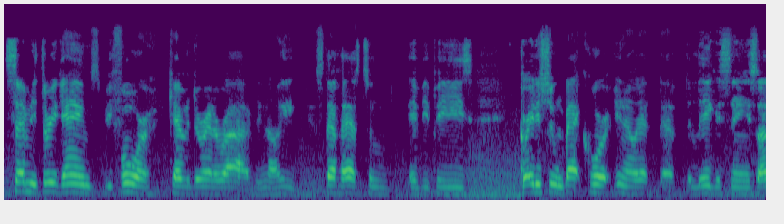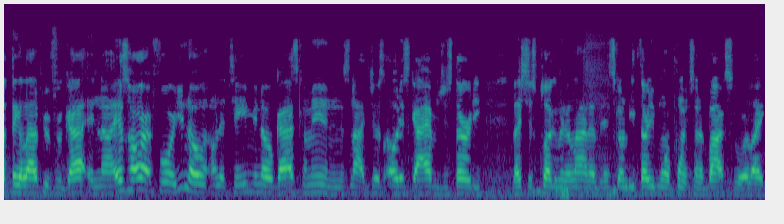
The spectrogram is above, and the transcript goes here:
seventy three games before Kevin Durant arrived. You know, he Steph has two MVPs, greatest shooting backcourt. You know that, that the league has seen. So I think a lot of people forgot, and uh, it's hard for you know on the team. You know, guys come in and it's not just oh this guy averages thirty. Let's just plug him in the lineup and it's going to be thirty more points on the box score. Like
